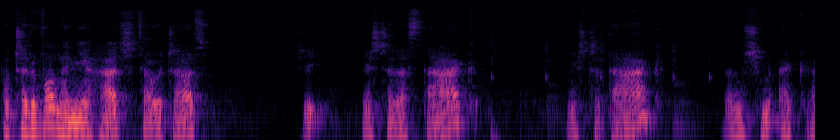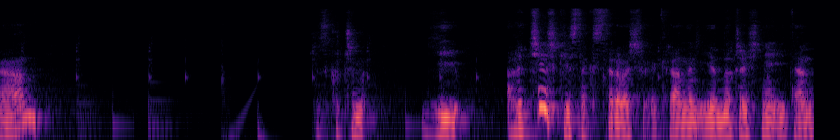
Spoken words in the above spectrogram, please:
po czerwonym jechać cały czas. Czyli jeszcze raz tak. Jeszcze tak. Teraz musimy ekran. Przeskoczymy. Jej, ale ciężkie jest tak sterować ekranem i jednocześnie i ten.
